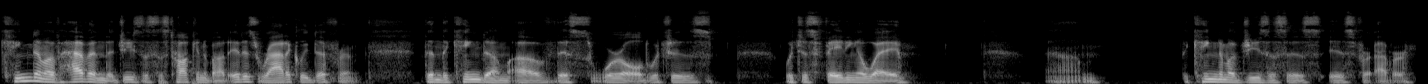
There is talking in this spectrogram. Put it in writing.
kingdom of heaven that Jesus is talking about, it is radically different than the kingdom of this world, which is, which is fading away. Um, the kingdom of Jesus is, is forever.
